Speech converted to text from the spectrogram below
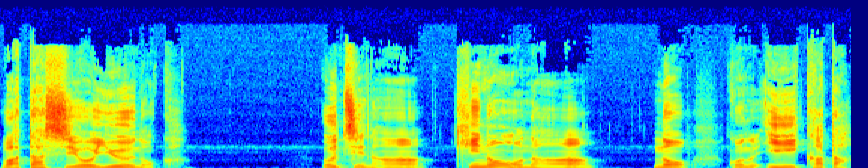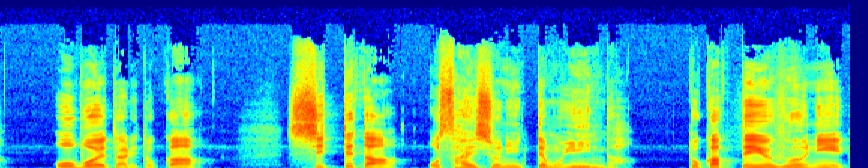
私を言うのか。うちな昨日なのこの言い方覚えたりとか知ってた？を最初に言ってもいいんだ？とかっていう風に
